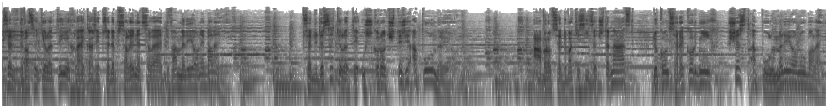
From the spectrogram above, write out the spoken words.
Před 20 lety jich lékaři předepsali necelé 2 miliony balení. Před deseti lety už skoro 4,5 milionu. A v roce 2014 dokonce rekordních 6,5 milionů balení.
